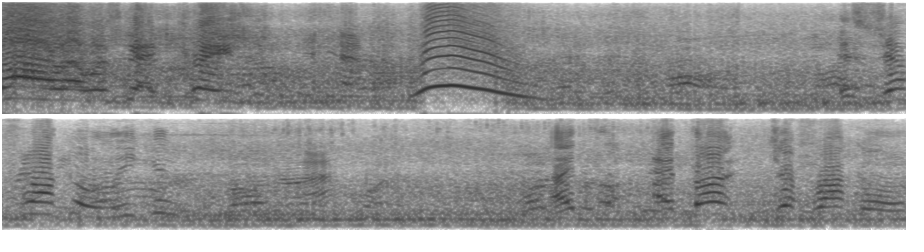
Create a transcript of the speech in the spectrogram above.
Wow, that was getting crazy. Woo! Is Jeff Rocco leaking? I, th- I thought Jeff Rocco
